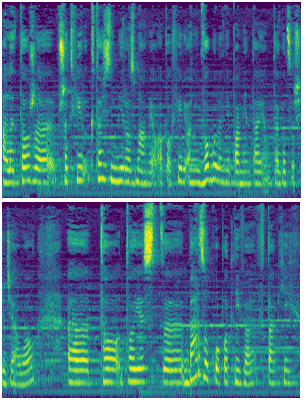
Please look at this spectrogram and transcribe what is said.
ale to, że przed chwilą ktoś z nimi rozmawiał, a po chwili oni w ogóle nie pamiętają tego, co się działo, to, to jest bardzo kłopotliwe w, takich,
